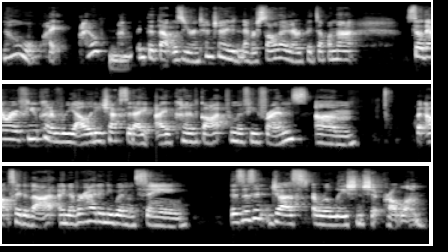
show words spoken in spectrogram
no i i don't i mm-hmm. don't think that that was your intention. I didn't never saw that. I never picked up on that. So there were a few kind of reality checks that i i kind of got from a few friends. Um but outside of that, I never had anyone saying, this isn't just a relationship problem.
